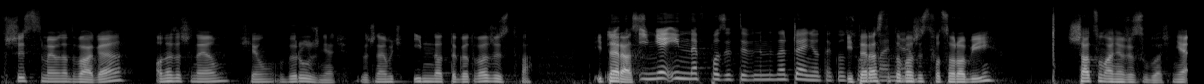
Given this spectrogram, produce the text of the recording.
wszyscy mają nadwagę, one zaczynają się wyróżniać, zaczynają być inne od tego towarzystwa. I teraz... I, I nie inne w pozytywnym znaczeniu tego I słowa. teraz to nie? towarzystwo co robi? Szacun Ania, że schudłaś. Nie.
